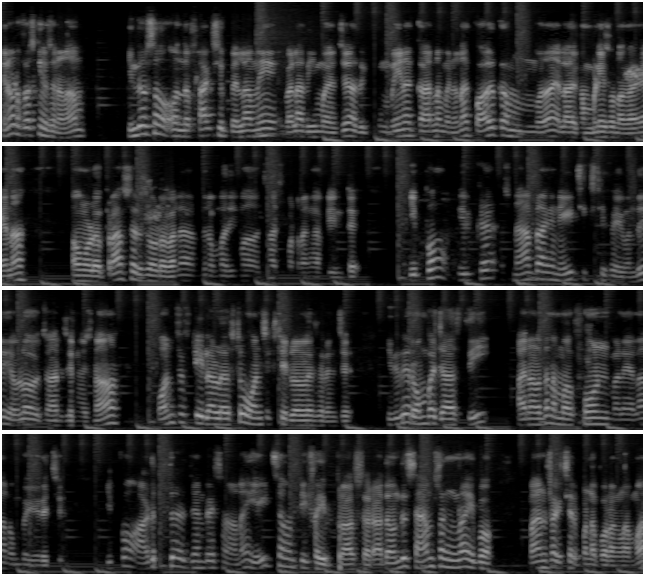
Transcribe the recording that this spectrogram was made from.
என்னோட ஃபர்ஸ்ட் நியூஸ் என்னன்னா இந்த வருஷம் அந்த ஃபிளாக்ஷிப் எல்லாமே விலை இருந்துச்சு அதுக்கு மெயினாக காரணம் என்னன்னா குவால்காம் தான் எல்லா கம்பெனியும் சொன்னாங்க. ஏன்னா அவங்களோட ப்ராசஸரோட விலை வந்து ரொம்ப அதிகமாக சார்ஜ் பண்ணுறாங்க அப்படின்ட்டு. இப்போ இருக்க ஸ்னாப் டிராகன் எயிட் சிக்ஸ்டி ஃபைவ் வந்து எவ்வளவு சார்ஜ் இருந்துச்சுன்னா one fifty dollars to one sixty dollars இருந்துச்சு. இதுவே ரொம்ப ஜாஸ்தி. அதனால தான் நம்ம ஃபோன் விலையெல்லாம் ரொம்ப ஏறிச்சு. இப்போ அடுத்த ஜென்ரேஷனான எயிட் செவன்டி ஃபைவ் ப்ராசர் அதை வந்து சாம்சங் தான் இப்போ மேனுஃபேக்சர் பண்ண போறாங்களாமா?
